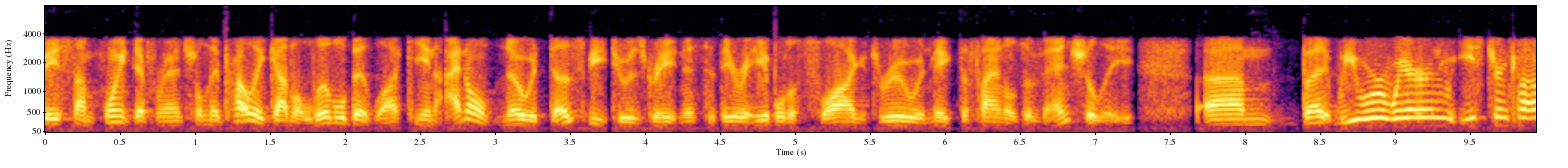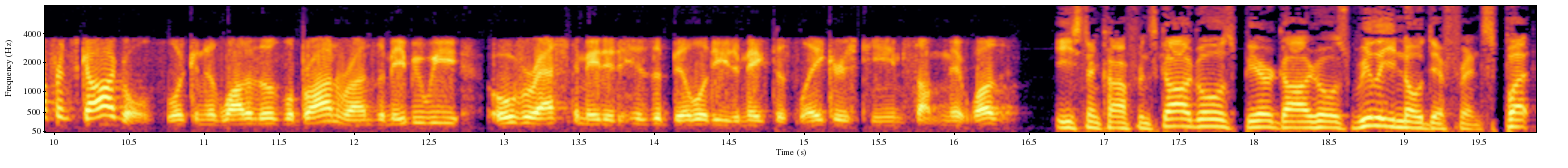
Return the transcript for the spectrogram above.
based on point differential, and they probably got a little bit lucky. And I don't know, it does speak to his greatness that they were able to slog through and make the finals eventually. Um, but we were wearing Eastern Conference goggles, looking at a lot of those LeBron runs, and maybe we overestimated his ability to make this Lakers team something it wasn't. Eastern Conference goggles, beer goggles, really no difference. But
